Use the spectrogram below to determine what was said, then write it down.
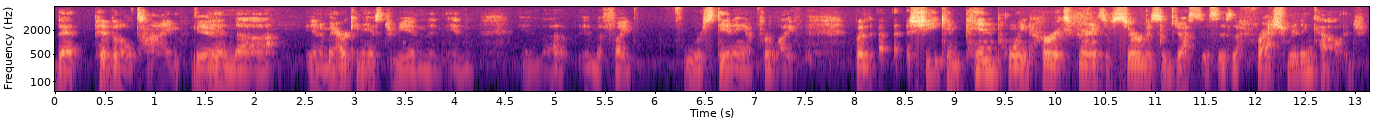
that pivotal time Yeah. in uh, in American history and in in in the in the fight for standing up for life. But uh, she can pinpoint her experience of service and justice as a freshman in college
